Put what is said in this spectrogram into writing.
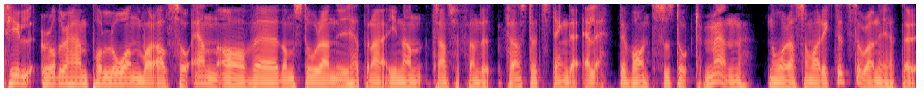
till Rotherham på lån var alltså en av eh, de stora nyheterna innan transferfönstret stängde. Eller, det var inte så stort, men några som var riktigt stora nyheter,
